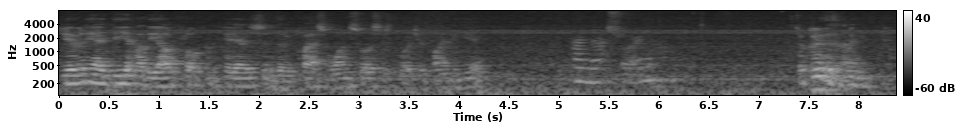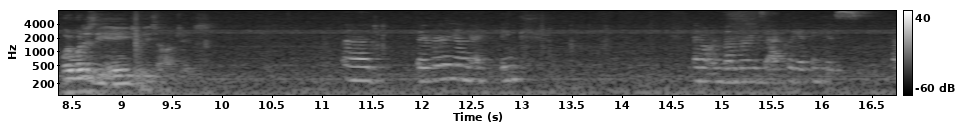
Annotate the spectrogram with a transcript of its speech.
Do you have any idea how the outflow compares in the class one sources to what you're finding here? I'm not sure. So clearly, there's, I mean, what, what is the age of these objects? Uh, They're very young, I think, I don't remember exactly, I think it's, uh,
